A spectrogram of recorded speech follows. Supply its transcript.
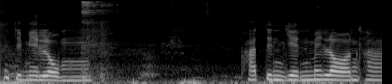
ก็จะมีลม พัดเย็นๆไม่ร้อนค่ะ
